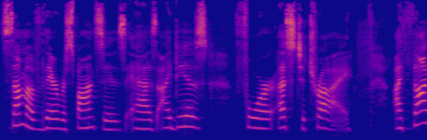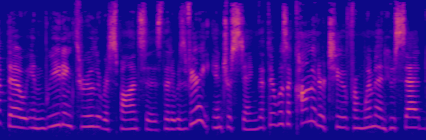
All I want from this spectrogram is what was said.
some of their responses as ideas for us to try. I thought, though, in reading through the responses, that it was very interesting that there was a comment or two from women who said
